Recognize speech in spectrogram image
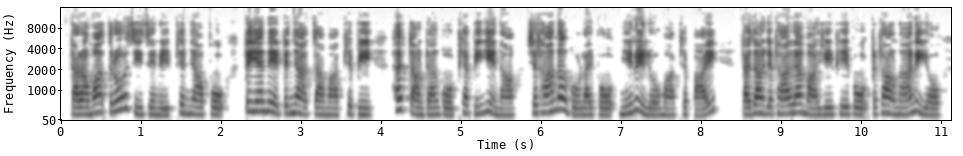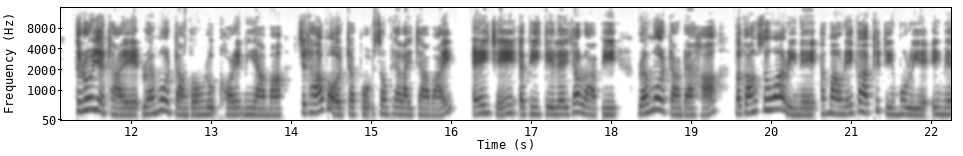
။ဒါတော့မှသူတို့အစီအစဉ်တွေဖြစ်မြောက်ဖို့တရက်နဲ့တညကြာမှဖြစ်ပြီးဟတ်တောင်တန်းကိုဖြတ်ပြီးရင်တော့ယထာနောက်ကိုလိုက်ဖို့မြင်းတွေလုံးမှဖြစ်ပါတယ်။ဒါကြောင့်ယထာလမ်းမှာရေးပြေးဖို့တထောင်နားနေရော သူတို့ရထားတဲ့ Ramot တောင်ကုန်းလို့ခေါ်တဲ့နေရာမှာယထာပေါ်တက်ဖို့ဆုံးဖြတ်လိုက်ကြပါတယ်။အဲဒီချိန်အပီကေလည်းရောက်လာပြီး Ramot တောင်တန်းဟာမကောင်းဆိုးဝါးတွေနဲ့အမောင်တွေကဖြစ်တည်မှုတွေရဲ့အိမ်မဲ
